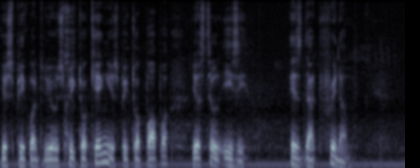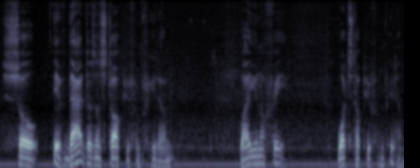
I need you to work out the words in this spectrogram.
You speak what you speak to a king, you speak to a pauper, you're still easy. Is that freedom? So if that doesn't stop you from freedom, why are you not free? What stops you from freedom?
